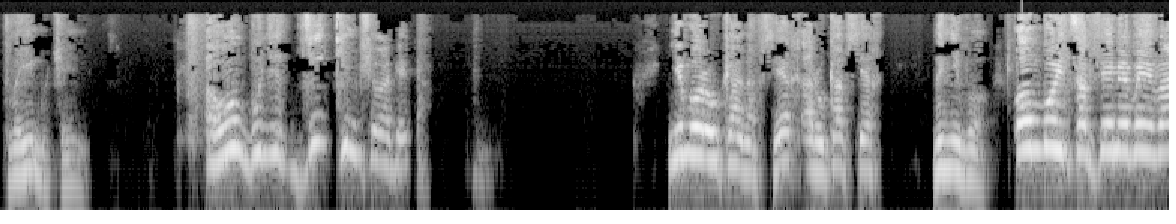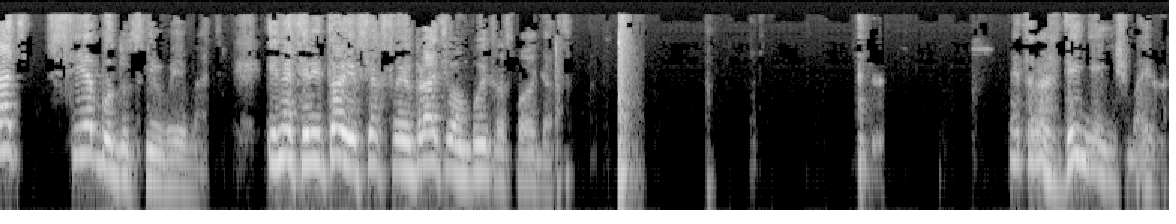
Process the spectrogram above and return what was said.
твои мучения. А он будет диким человеком. Его рука на всех, а рука всех на него. Он будет со всеми воевать, все будут с ним воевать. И на территории всех своих братьев он будет располагаться. это рождение Ишмаила.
